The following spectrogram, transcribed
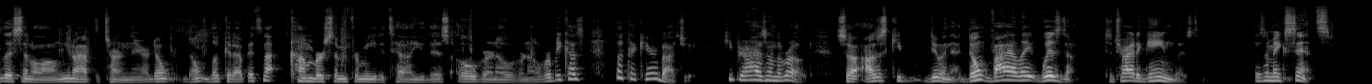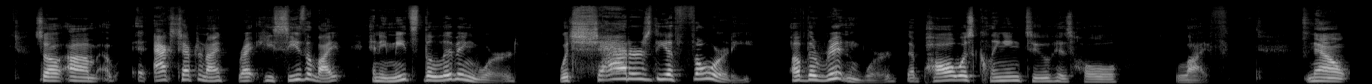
listen along. You don't have to turn there. Don't don't look it up. It's not cumbersome for me to tell you this over and over and over because look, I care about you. Keep your eyes on the road. So I'll just keep doing that. Don't violate wisdom to try to gain wisdom. Doesn't make sense. So um, Acts chapter 9, right? He sees the light and he meets the living word, which shatters the authority of the written word that Paul was clinging to his whole life. Now,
